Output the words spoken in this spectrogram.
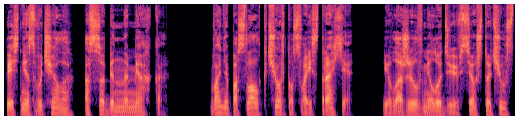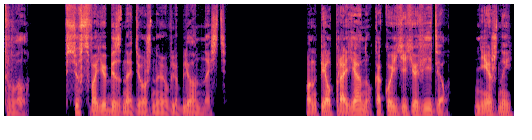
песня звучала особенно мягко. Ваня послал к черту свои страхи и вложил в мелодию все, что чувствовал, всю свою безнадежную влюбленность. Он пел про Яну, какой ее видел, нежной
